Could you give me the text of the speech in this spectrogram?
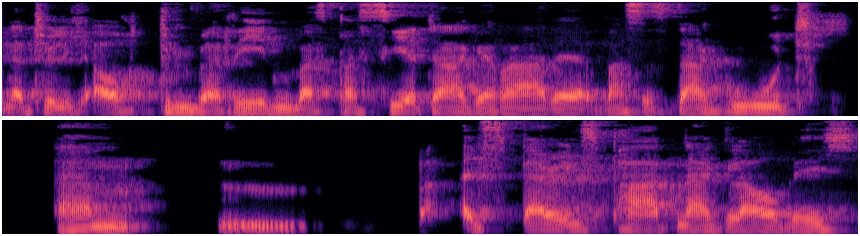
natürlich auch drüber reden, was passiert da gerade, was ist da gut. Ähm, als Sparringspartner, glaube ich,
